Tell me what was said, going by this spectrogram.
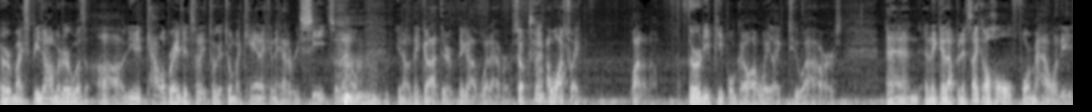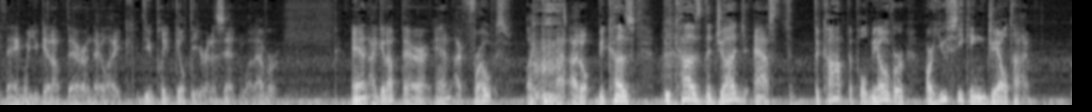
or my speedometer was uh, needed calibrated." So they took it to a mechanic and they had a receipt. So now, you know, they got their they got whatever. So I watched like, well, I don't know, thirty people go. I wait like two hours. And, and they get up and it's like a whole formality thing where you get up there and they're like, "Do you plead guilty or innocent?" and whatever and I get up there and I froze. Like I, I don't because because the judge asked the, the cop that pulled me over, "Are you seeking jail time?"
